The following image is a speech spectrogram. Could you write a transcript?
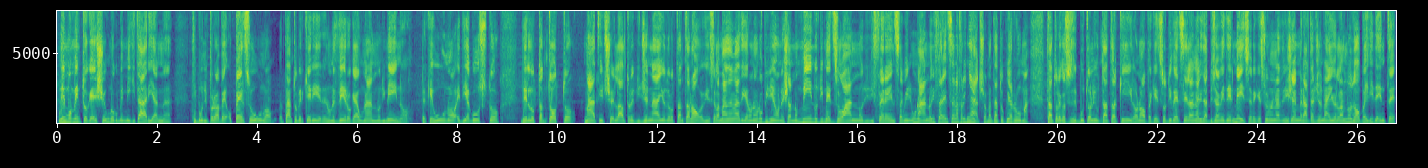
Nel momento che esce uno come Michitarian, ti pone il problema, vabbè, ho perso uno, tanto per chiarire, non è vero che ha un anno di meno, perché uno è di agosto dell'88 Matic e l'altro è di gennaio dell'89, quindi se la matematica non è un'opinione, hanno meno di mezzo anno di differenza, quindi un anno di differenza è una fregnaccia, ma tanto qui a Roma, tanto le cose si buttano lì un tanto al chilo, no? perché sono diverse le analità, bisogna vedere il mese, perché se uno è nato a dicembre, l'altro a gennaio e l'anno dopo è evidente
